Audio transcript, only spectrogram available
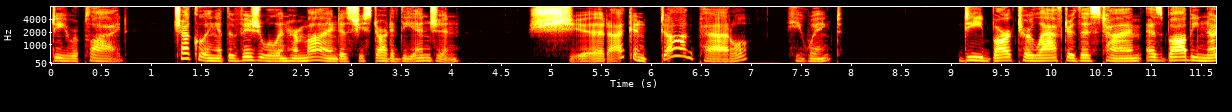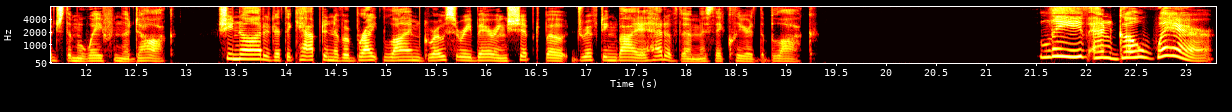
Dee replied, chuckling at the visual in her mind as she started the engine. Shit, I can dog paddle, he winked. Dee barked her laughter this time as Bobby nudged them away from the dock. She nodded at the captain of a bright lime grocery bearing shipped boat drifting by ahead of them as they cleared the block. Leave and go where?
